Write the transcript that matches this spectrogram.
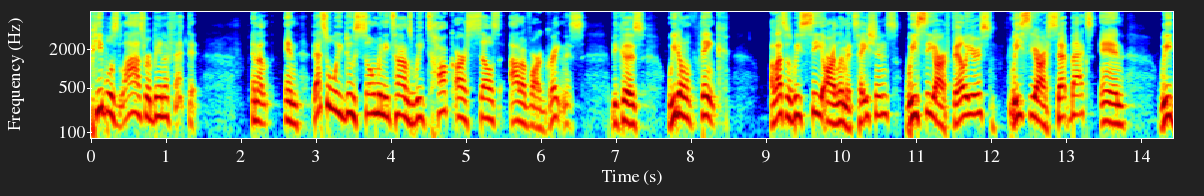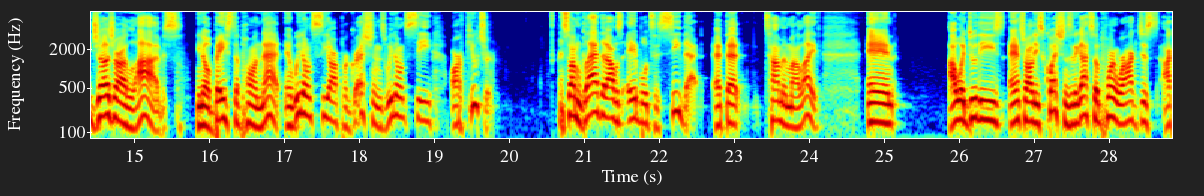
people's lives were being affected. And, I, and that's what we do so many times. We talk ourselves out of our greatness because we don't think a lot of times we see our limitations, we see our failures, we see our setbacks, and we judge our lives, you know, based upon that. And we don't see our progressions, we don't see our future. And so I'm glad that I was able to see that at that time in my life. And I would do these, answer all these questions, and it got to a point where I just I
